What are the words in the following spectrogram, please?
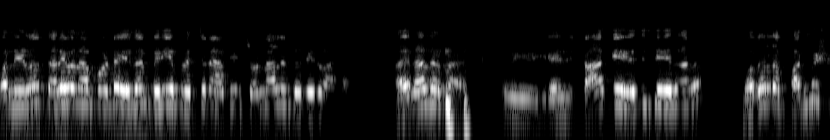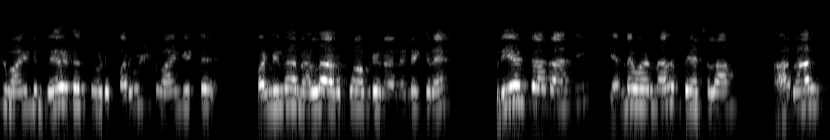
உன்னையெல்லாம் தலைவனா போட்ட இதுதான் பெரிய பிரச்சனை அப்படின்னு சொன்னாலும் சொல்லிடுவாங்க. அதனால காக்கை எது- எது செய்தாலும் முதல்ல பர்மிஷன் வாங்கிட்டு மேலிடத்தோட பர்மிஷன் வாங்கிட்டு பண்ணினா நல்லா இருக்கும் அப்படின்னு நான் நினைக்கிறேன். பிரியங்கா காந்தி என்ன வேணாலும் பேசலாம். ஆனால்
